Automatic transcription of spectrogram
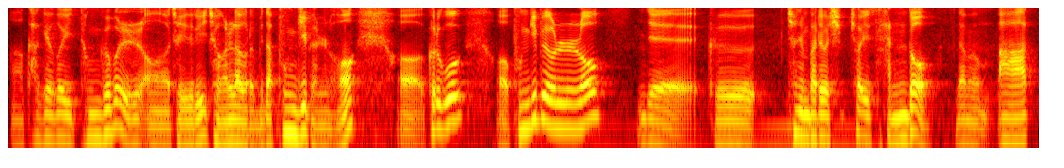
어, 가격의 등급을 어, 저희들이 정하려고 합니다. 분기별로. 어, 그리고 어, 분기별로 이제 그 천연 발효 식초의 산도 그다음에 맛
